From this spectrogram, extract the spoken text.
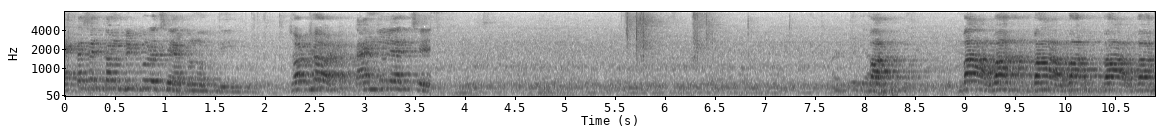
একটা সেট কমপ্লিট করেছে এখন অবধি ঝট ঝট টাইম চলে যাচ্ছে। বাহ বাহ বাহ বাহ বাহ বাহ বাহ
